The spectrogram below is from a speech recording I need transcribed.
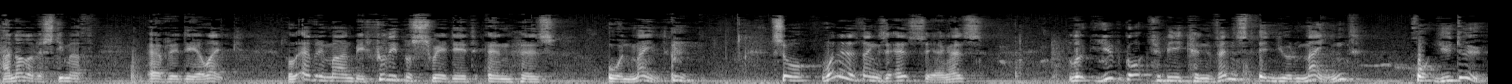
another esteemeth every day alike. Let every man be fully persuaded in his own mind. so, one of the things it is saying is look, you've got to be convinced in your mind what you do.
